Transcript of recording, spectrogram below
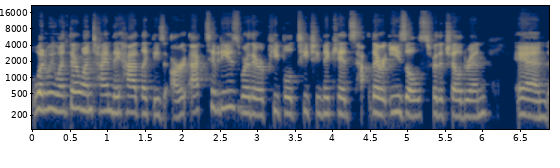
when we went there one time they had like these art activities where there were people teaching the kids how, there were easels for the children and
